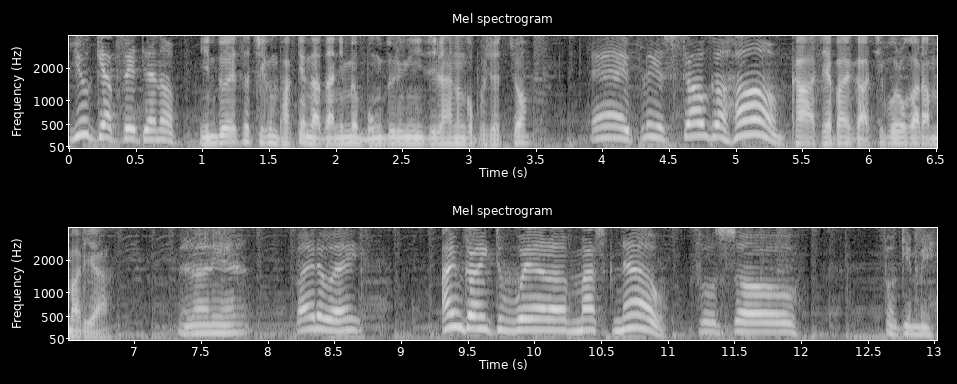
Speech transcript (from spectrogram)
you get beaten up. 인도에서 지금 밖에 나다니면 몽두링이질 하는 거 보셨죠? Hey, please go go home. 가 제발 가 집으로 가란 말이야. Melania, by the way, I'm going to wear a mask now, for so forgive me.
